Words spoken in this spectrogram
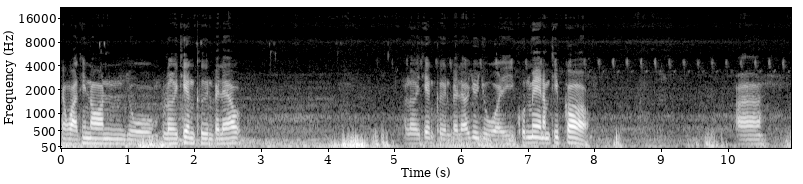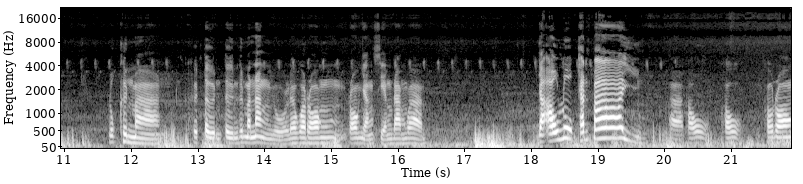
จังหวะที่นอนอยู่เลยเที่ยงคืนไปแล้ว เลยเที่ยงคืนไปแล้วอยู่ๆไอ้คุณแม่น้ำทิพย์ก็ลุกขึ้นมาคือตื่นตื่นขึ้นมานั่งอยู่ แล้วก็ร้องร้องอย่างเสียงดังว่า อย่าเอาลูกฉันไปอ่าเขาเขาเขาร้อง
